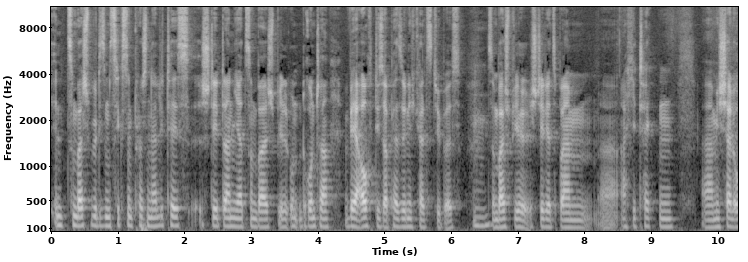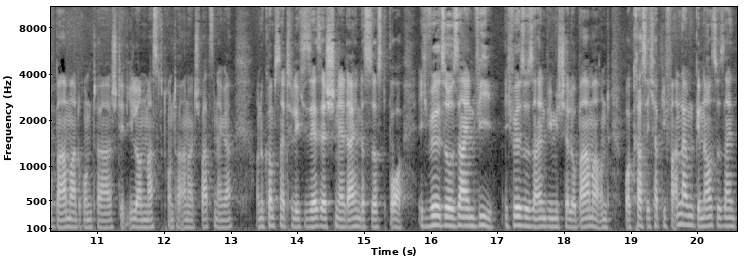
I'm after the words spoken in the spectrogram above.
in, zum Beispiel bei diesem 16 Personalities steht dann ja zum Beispiel unten drunter, wer auch dieser Persönlichkeitstyp ist. Mhm. Zum Beispiel steht jetzt beim äh, Architekten äh, Michelle Obama drunter, steht Elon Musk drunter, Arnold Schwarzenegger. Und du kommst natürlich sehr, sehr schnell dahin, dass du sagst, boah, ich will so sein wie, ich will so sein wie Michelle Obama und boah, krass, ich habe die Veranlagung, genauso sein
